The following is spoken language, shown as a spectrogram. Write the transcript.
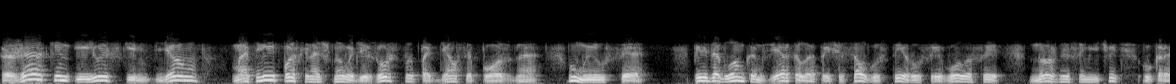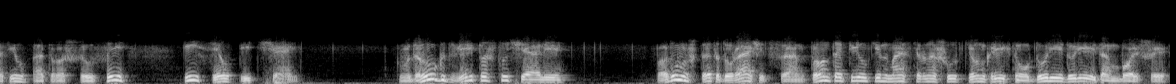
Жарким июльским днем Матвей после ночного дежурства поднялся поздно, умылся, перед обломком зеркала причесал густые русые волосы, ножницами чуть укоротил отросшие усы и сел пить чай. Вдруг дверь постучали. Подумав, что это дурачится, Антон Топилкин, мастер на шутки, он крикнул «Дури, дури там больше!»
